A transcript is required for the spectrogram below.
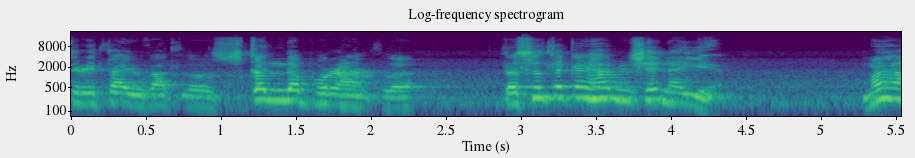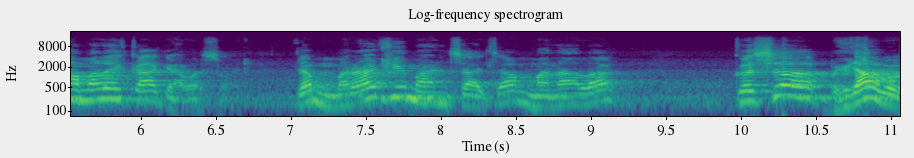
त्रेतायुगातलं स्कंद पुराणातलं तसं तर काही हा विषय नाही आहे मग आम्हाला हे का घ्यावं असं वाटलं? त्या मराठी माणसाच्या मनाला कसं भिडावं?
